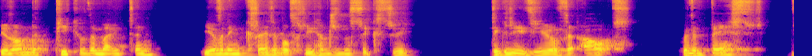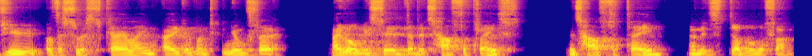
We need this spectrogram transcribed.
You're on the peak of the mountain. You have an incredible 360 degree view of the Alps with the best view of the Swiss skyline, Eiger Mönch and Jungfrau. I've always said that it's half the price, it's half the time, and it's double the fun.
